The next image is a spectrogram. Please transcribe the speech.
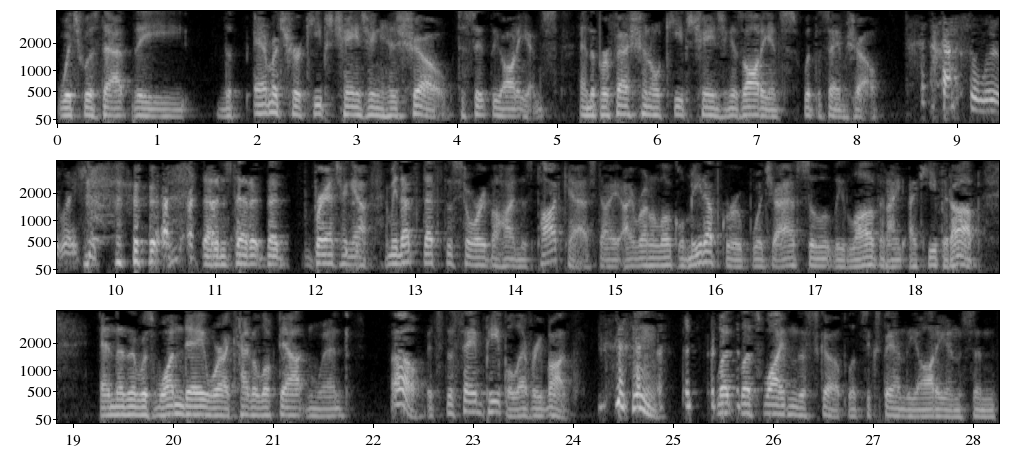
which was that the the amateur keeps changing his show to suit the audience, and the professional keeps changing his audience with the same show. Absolutely. that instead of that branching out, I mean that's that's the story behind this podcast. I, I run a local meetup group, which I absolutely love, and I, I keep it up. And then there was one day where I kind of looked out and went, "Oh, it's the same people every month." Hmm. Let, let's widen the scope. Let's expand the audience and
